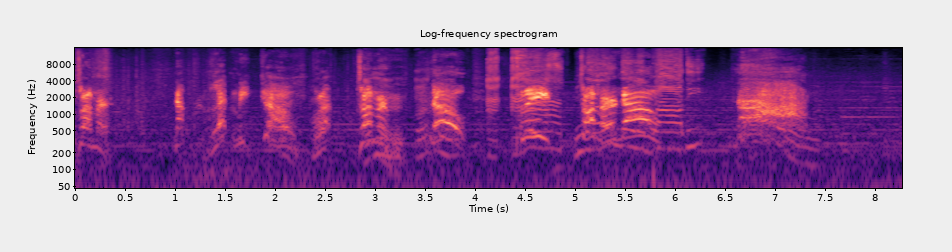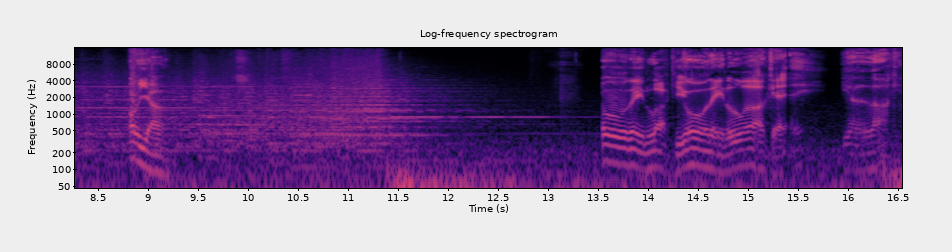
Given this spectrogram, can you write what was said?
drummer! No, let me go! Drummer, no! Please, drummer, no! No! Oh yeah. Oh, they lucky. Oh, they lucky. You're lucky.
